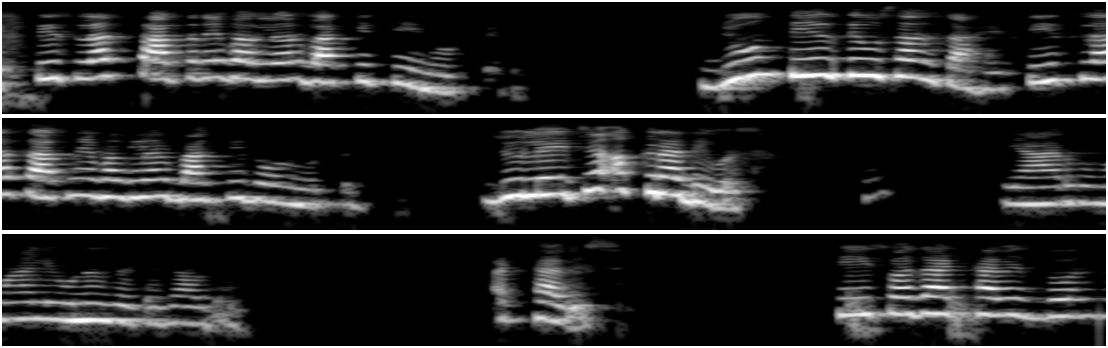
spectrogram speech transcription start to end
एकतीस ला सातने भागल्यावर बाकी तीन होते. जून तीस दिवसांचा आहे. तीस ला सातने भागल्यावर बाकी दोन होते. जुलैचे अकरा दिवस. यार तुम्हाला लिहूनच येते जाऊ द्या. अठ्ठावीस. तीस वजा अठ्ठावीस दोन.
